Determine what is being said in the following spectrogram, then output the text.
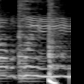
double queen.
